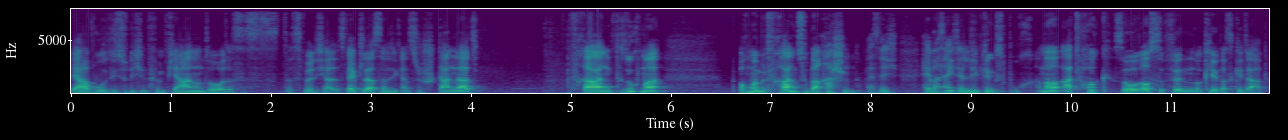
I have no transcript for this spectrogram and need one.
ja, wo siehst du dich in fünf Jahren und so, das, ist, das würde ich alles weglassen. Also die ganzen Standardfragen, versuch mal auch mal mit Fragen zu überraschen. Weiß nicht, hey, was ist eigentlich dein Lieblingsbuch? Einmal ad hoc so rauszufinden, okay, was geht da ab?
